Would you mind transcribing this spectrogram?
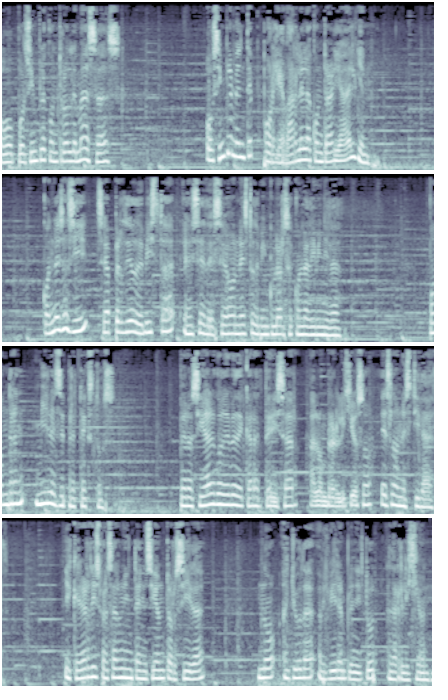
o por simple control de masas o simplemente por llevarle la contraria a alguien. Cuando es así, se ha perdido de vista ese deseo honesto de vincularse con la divinidad. Pondrán miles de pretextos, pero si algo debe de caracterizar al hombre religioso es la honestidad. Y querer disfrazar una intención torcida no ayuda a vivir en plenitud la religión,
